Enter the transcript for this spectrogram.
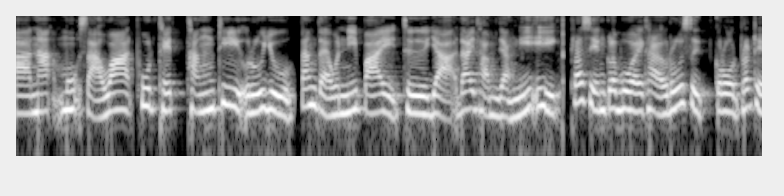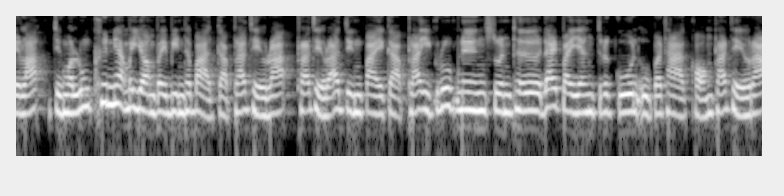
านะมุสาวาทพูดเท็จทั้งที่รู้อยู่ ตั้งแต่วันนี้ไปเธออย่าได้ทำอย่างนี้อีก พระเสียงกระบวยค่ะรู้สึกโกรธพระเถระจึงวันรุ่งขึ้นเนี่ยไม่ยอมไปบินทบาทกับพระเถระ พระเถระจึงไปกับพระอีกรูปหนึ่งส่วนเธอได้ไปยังตระกูลอุปถาของพระเถระ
